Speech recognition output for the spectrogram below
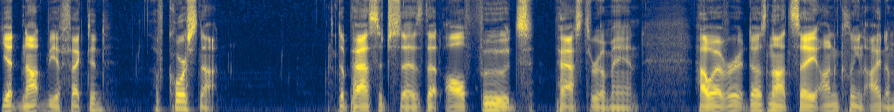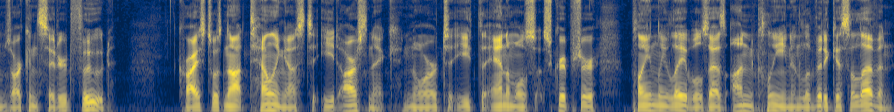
yet not be affected? Of course not. The passage says that all foods pass through a man. However, it does not say unclean items are considered food. Christ was not telling us to eat arsenic, nor to eat the animals Scripture plainly labels as unclean in Leviticus 11.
